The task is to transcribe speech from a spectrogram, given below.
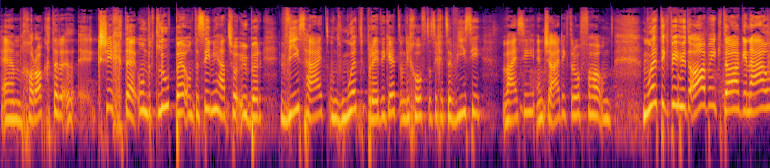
ähm, Charaktergeschichten unter die Lupe. Und der Simi hat schon über Weisheit und Mut predigt. Und ich hoffe, dass ich jetzt eine weise, weise Entscheidung getroffen habe. Und mutig bin heute Abend da, genau.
